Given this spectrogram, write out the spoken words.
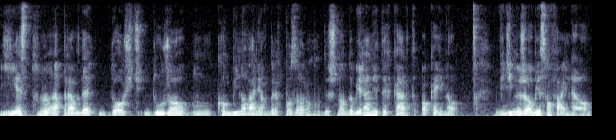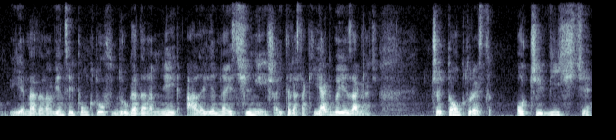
jest naprawdę dość dużo mm, kombinowania wbrew pozorom, gdyż no, dobieranie tych kart, ok, no widzimy, że obie są fajne. O, jedna da nam więcej punktów, druga da nam mniej, ale jedna jest silniejsza. I teraz tak, jakby je zagrać? Czy tą, która jest oczywiście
